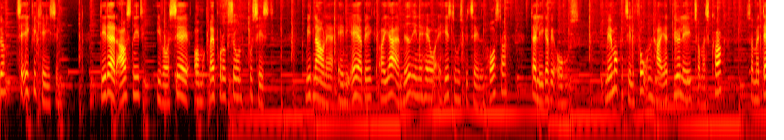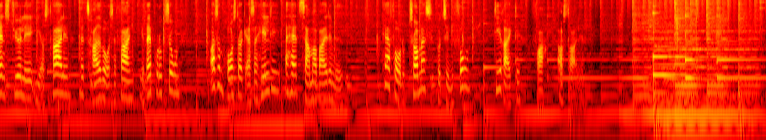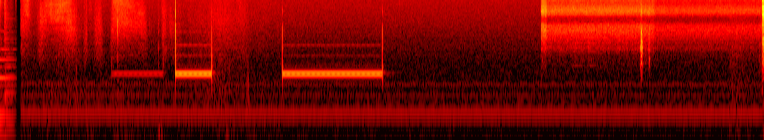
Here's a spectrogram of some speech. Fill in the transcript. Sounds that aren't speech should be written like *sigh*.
lytter til Equication. Dette er et afsnit i vores serie om reproduktion hos hest. Mit navn er Annie Agerbæk, og jeg er medindehaver af Hestehospitalet Horstok, der ligger ved Aarhus. Med mig på telefonen har jeg dyrlæge Thomas Kok, som er dansk dyrlæge i Australien med 30 års erfaring i reproduktion, og som Horstok er så heldig at have et samarbejde med. Her får du Thomas på telefon direkte fra Australien.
